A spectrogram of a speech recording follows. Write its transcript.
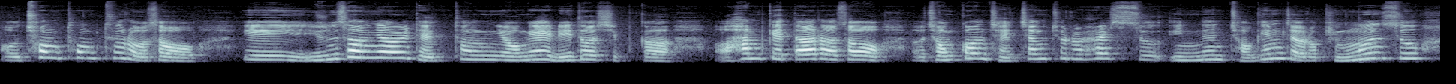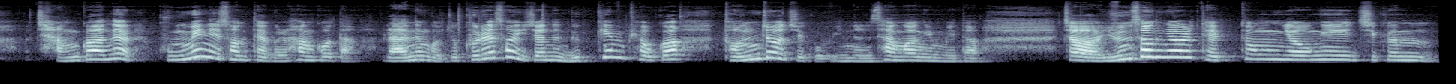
어, 총 통틀어서 이 윤석열 대통령의 리더십과 어, 함께 따라서 어, 정권 재창출을 할 수 있는 적임자로 김문수 장관을 국민이 선택을 한 거다라는 거죠. 그래서 이제는 느낌표가 던져지고 있는 상황입니다. 자, 윤석열 대통령이 지금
